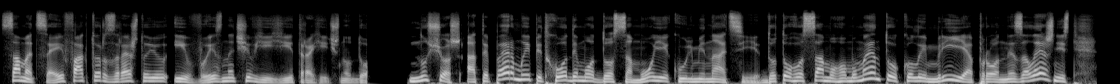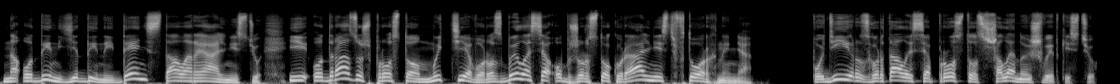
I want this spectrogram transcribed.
саме цей фактор, зрештою, і визначив її трагічну долю. Ну що ж, а тепер ми підходимо до самої кульмінації, до того самого моменту, коли мрія про незалежність на один єдиний день стала реальністю, і одразу ж просто миттєво розбилася об жорстоку реальність вторгнення. Події розгорталися просто з шаленою швидкістю.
